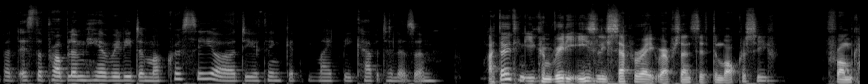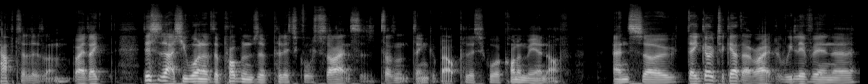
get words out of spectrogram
But is the problem here really democracy, or do you think it might be capitalism? I don't think you can really easily separate representative democracy from capitalism, right? Like this is actually one of the problems of political science. It doesn't think about political economy enough, and so they go together, right? We live in a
